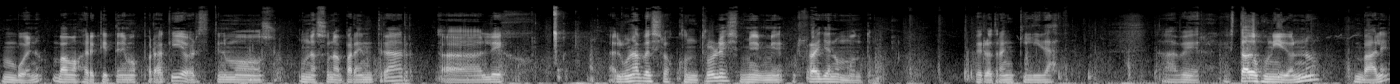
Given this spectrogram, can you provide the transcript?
Bueno, vamos a ver qué tenemos por aquí. A ver si tenemos una zona para entrar. Alejo. Algunas veces los controles me, me rayan un montón. Pero tranquilidad. A ver, Estados Unidos, ¿no? Vale,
